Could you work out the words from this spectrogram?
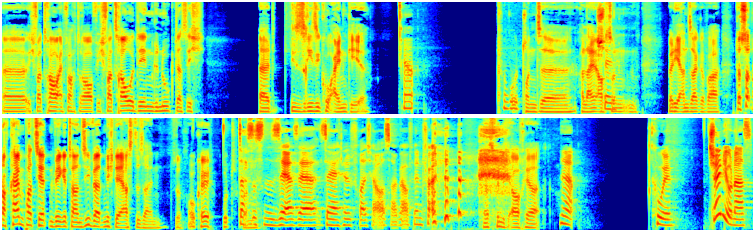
äh, ich vertraue einfach drauf. Ich vertraue denen genug, dass ich äh, dieses Risiko eingehe. Voll gut. Und äh, allein auch Schön. so ein, weil die Ansage war, das hat noch keinem Patienten wehgetan, Sie werden nicht der Erste sein. So, okay, gut. Das ist eine sehr, sehr, sehr hilfreiche Aussage auf jeden Fall. das finde ich auch, ja. ja. Cool. Schön, Jonas.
